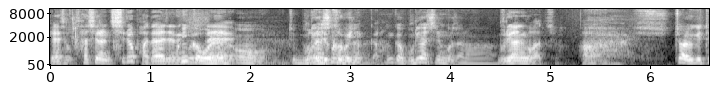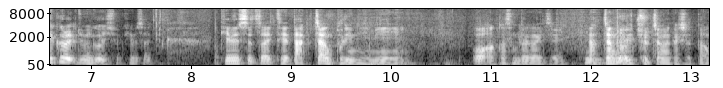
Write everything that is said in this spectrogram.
계속 사실은 치료 받아야 되는 그러니까 건데 원래 어, 좀 무리하시는 월드컵이니까. 거잖아. 그러니까 무리하시는 거잖아. 무리하는 거 맞죠? 아, 씨. 자 여기 댓글 좀 읽어주시죠, 사이트. KBS 사이트에 낙장 부림님이 어 아까 선배가 이제 낙장 부림 출장을 가셨다.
